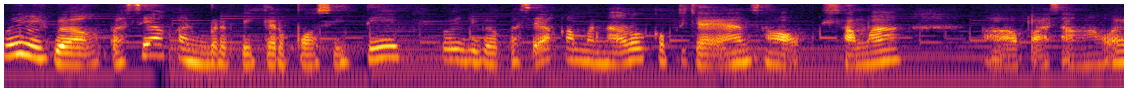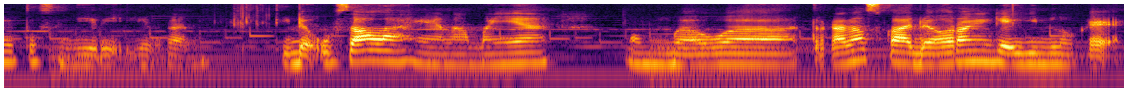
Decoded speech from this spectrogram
Lo juga pasti akan berpikir positif lo juga pasti akan menaruh kepercayaan sama, sama uh, pasangan lo itu sendiri gitu kan. Tidak usah lah yang namanya membawa terkadang suka ada orang yang kayak gini loh kayak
